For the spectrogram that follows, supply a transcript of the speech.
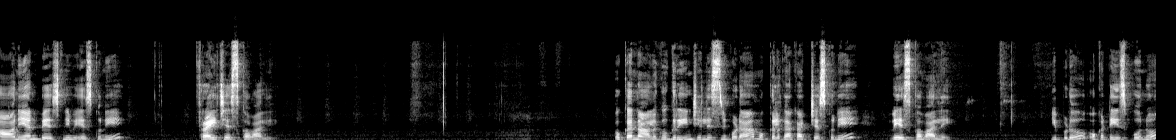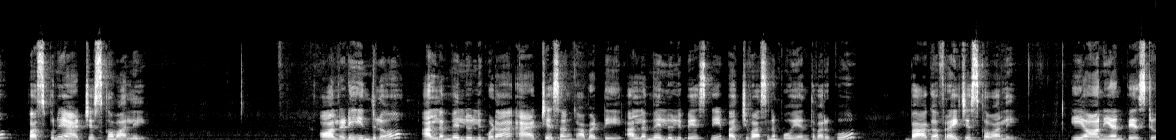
ఆనియన్ పేస్ట్ని వేసుకుని ఫ్రై చేసుకోవాలి. ఒక నాలుగు గ్రీన్ చిల్లీస్ని కూడా ముక్కలుగా కట్ చేసుకుని వేసుకోవాలి. ఇప్పుడు ఒక టీ స్పూను పసుపును యాడ్ చేసుకోవాలి. ఆల్రెడీ ఇందులో అల్లం వెల్లుల్లి కూడా యాడ్ చేసాం కాబట్టి అల్లం వెల్లుల్లి పేస్ట్ని పచ్చివాసన పోయేంత వరకు బాగా ఫ్రై చేసుకోవాలి. ఈ ఆనియన్ పేస్టు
